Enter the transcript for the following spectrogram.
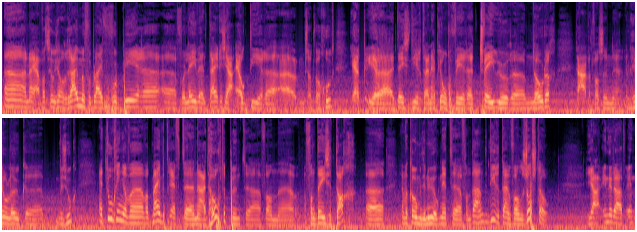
nou ja, wat sowieso ruime verblijven voor beren, voor leeuwen en tijgers. Ja, elk dier zat wel goed. Ja, deze dierentuin heb je ongeveer twee uur nodig. Ja, dat was een, eh, een heel leuk uh, bezoek. En toen gingen we, wat mij betreft, uh, naar het hoogtepunt van, van deze dag. en we komen er nu ook net vandaan, de dierentuin van Zosto. Ja, inderdaad. En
